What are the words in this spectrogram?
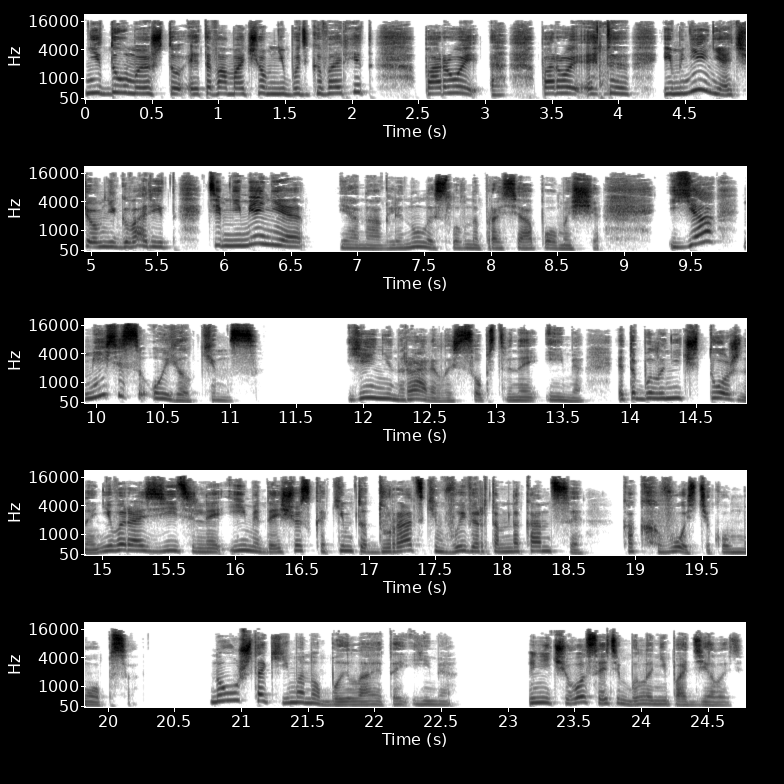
«Не думаю, что это вам о чем-нибудь говорит. Порой, э, порой это и мне ни о чем не говорит. Тем не менее...» И она оглянулась, словно прося о помощи. «Я миссис Уилкинс». Ей не нравилось собственное имя. Это было ничтожное, невыразительное имя, да еще с каким-то дурацким вывертом на конце, как хвостик у мопса. Но уж таким оно было, это имя. И ничего с этим было не поделать.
